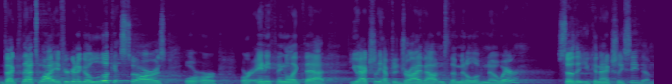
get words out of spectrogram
In fact, that's why if you're going to go look at stars or, or, or anything like that, you actually have to drive out into the middle of nowhere so that you can actually see them.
